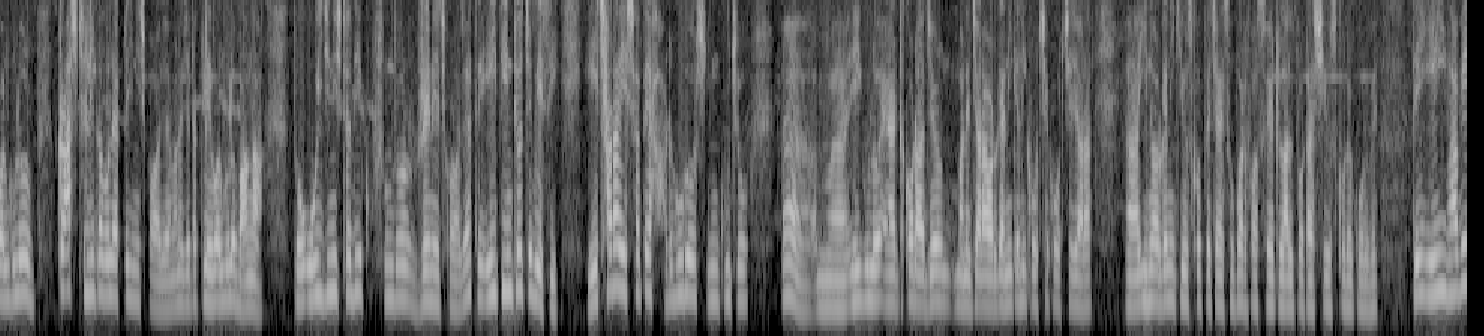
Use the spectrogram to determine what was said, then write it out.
বলগুলো ক্রাস্ট লিকা বলে একটা জিনিস পাওয়া যায়। মানে যেটা ক্লে বলগুলো ভাঙা। তো ওই জিনিসটা দিয়ে খুব সুন্দর ড্রেনেজ করা যায়। তো এই তিনটে হচ্ছে বেসিক এছাড়া এর সাথে হাড়গুঁড়ো শিংকুচো হ্যাঁ এইগুলো অ্যাড করা যে মানে যারা অর্গানিক্যালি করছে করছে যারা ইনঅর্গানিক ইউজ করতে চায় সুপার ফসফেট লাল পটাশ ইউজ করে করবে। তো এইভাবে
